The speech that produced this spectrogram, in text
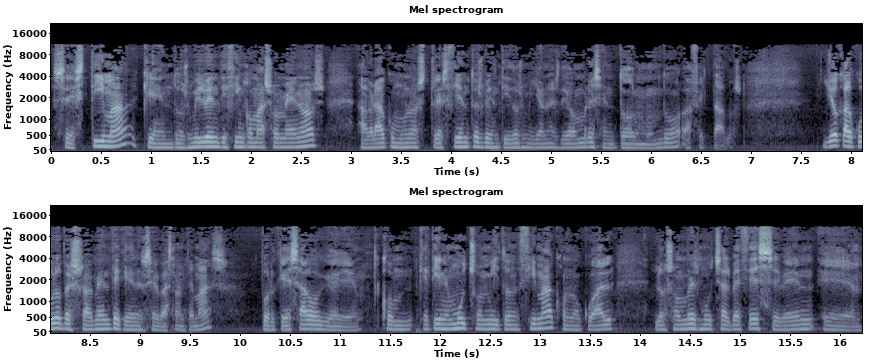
se estima que en 2025 más o menos habrá como unos 322 millones de hombres en todo el mundo afectados. Yo calculo personalmente que deben ser bastante más, porque es algo que, que tiene mucho mito encima, con lo cual los hombres muchas veces se ven, eh,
